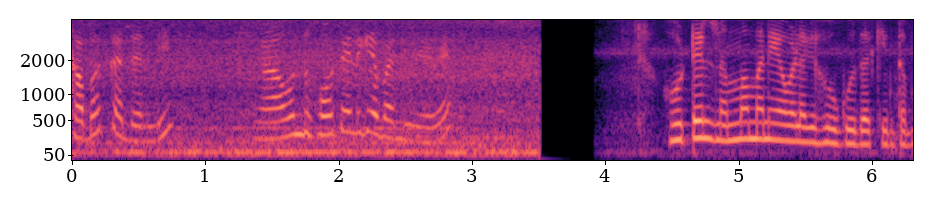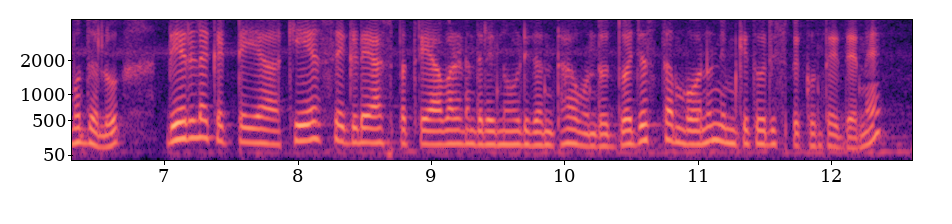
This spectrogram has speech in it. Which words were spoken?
ಕಬಕದಲ್ಲಿ ಒಂದು ಹೋಟೆಲ್ಗೆ ಬಂದಿದ್ದೇವೆ. ಹೋಟೆಲ್ ನಮ್ಮ ಮನೆಯ ಒಳಗೆ ಹೋಗುವುದಕ್ಕಿಂತ ಮೊದಲು ದೇರಳಕಟ್ಟೆಯ ಕೆ ಎಸ್ ಹೆಗಡೆ ಆಸ್ಪತ್ರೆಯ ಆವರಣದಲ್ಲಿ ನೋಡಿದಂತಹ ಒಂದು ಧ್ವಜಸ್ತಂಭವನ್ನು ನಿಮಗೆ ತೋರಿಸಬೇಕು ಅಂತ ಇದ್ದೇನೆ.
